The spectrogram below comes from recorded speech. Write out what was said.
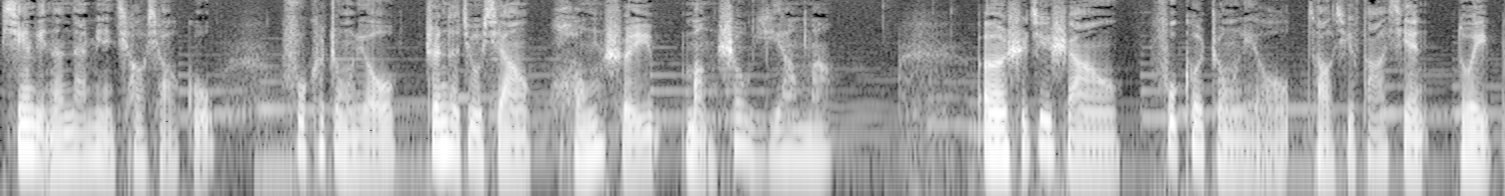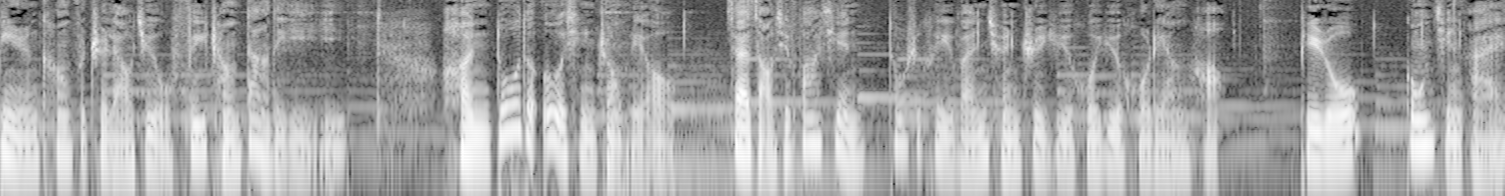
心里呢难免敲小鼓。妇科肿瘤真的就像洪水猛兽一样吗？呃，实际上，妇科肿瘤早期发现对病人康复治疗具有非常大的意义。很多的恶性肿瘤在早期发现都是可以完全治愈或预后良好。比如宫颈癌，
